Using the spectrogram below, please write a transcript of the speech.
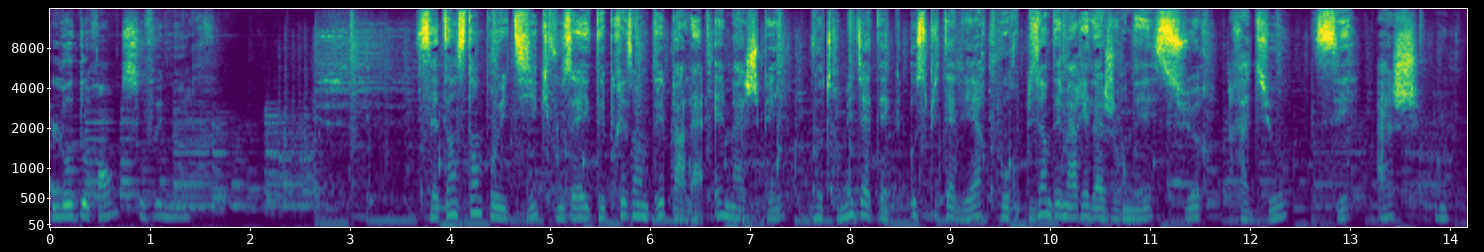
l'odorant souvenir. Cet instant poétique vous a été présenté par la MHB, votre médiathèque hospitalière pour bien démarrer la journée sur Radio CHU.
